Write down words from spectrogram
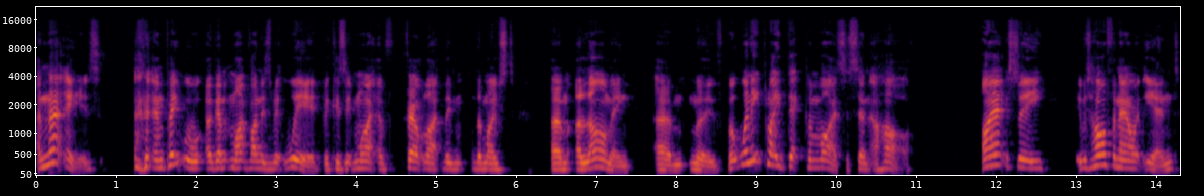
and that is, and people are going might find this a bit weird because it might have felt like the the most um, alarming um, move, but when he played Declan Rice as centre half, I actually it was half an hour at the end,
